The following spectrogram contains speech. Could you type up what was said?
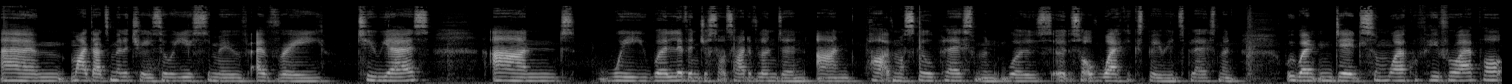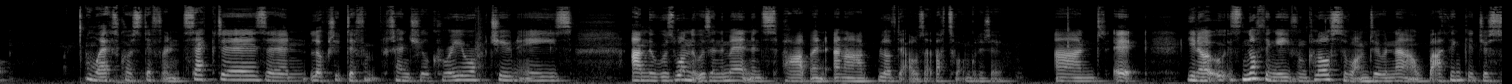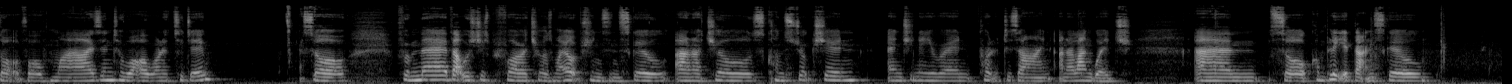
Um, my dad's military, so we used to move every two years. And we were living just outside of London, and part of my school placement was a sort of work experience placement. We went and did some work with Heathrow Airport and worked across different sectors and looked at different potential career opportunities. And there was one that was in the maintenance department, and I loved it. I was like, that's what I'm going to do. And it, you know, it was nothing even close to what I'm doing now, but I think it just sort of opened my eyes into what I wanted to do. So from there, that was just before I chose my options in school, and I chose construction, engineering, product design, and a language. Um, so completed that in school,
